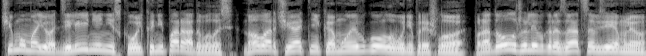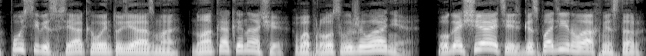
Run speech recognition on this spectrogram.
чему мое отделение нисколько не порадовалось, но ворчать никому и в голову не пришло. Продолжили вгрызаться в землю, пусть и без всякого энтузиазма. Ну а как иначе? Вопрос выживания. «Угощайтесь, господин Вахмистер!»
